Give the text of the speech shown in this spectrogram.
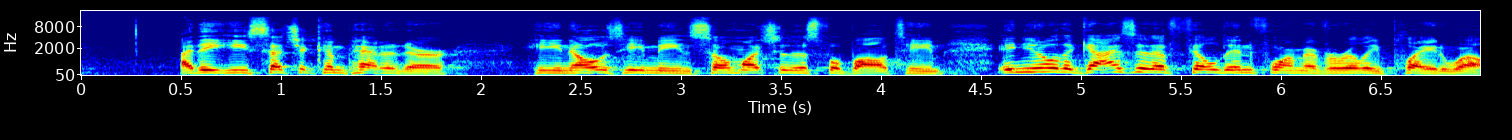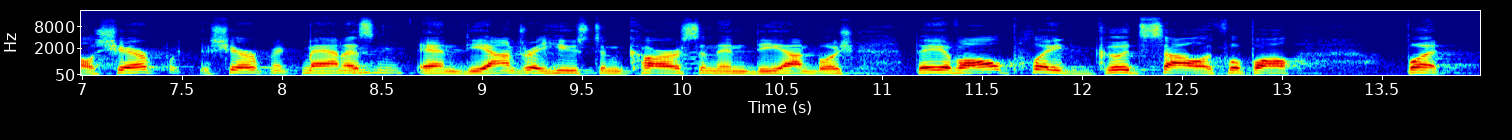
I think he's such a competitor. He knows he means so much to this football team. And you know, the guys that have filled in for him have really played well. Sheriff, Sherrick McManis mm-hmm. and DeAndre Houston Carson and Deon Bush, they have all played good, solid football. But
